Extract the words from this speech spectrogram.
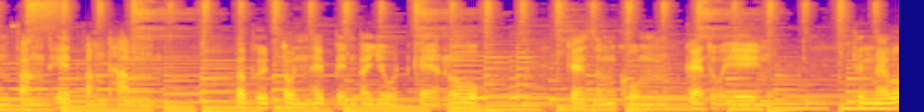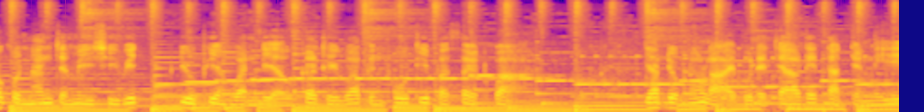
นต์ฟังเทศน์ฟังธรรม ประพฤติตนให้เป็นประโยชน์แก่โลก แก่สังคม แก่ตัวเอง ถึงแม้ว่าคนนั้นจะมีชีวิต อยู่เพียงวันเดียวก็ถือว่าเป็นผู้ที่ประเสริฐกว่าญาติโยมทั้งหลายพุทธเจ้าได้ตัดอย่างนี้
